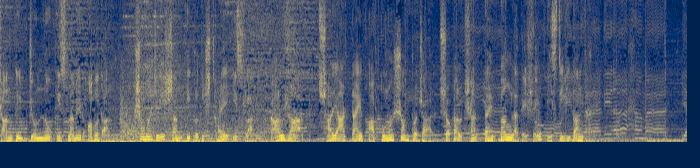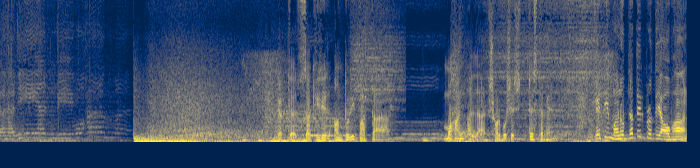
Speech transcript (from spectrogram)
শান্তির জন্য ইসলামের অবদান। সমাজে শান্তি প্রতিষ্ঠায় ইসলাম। কাল রাত সাড়ে আটটায় বা পুনঃ সম্প্রচার। সকাল সাতটায় বাংলাদেশে পিস টিভি বাংলায়। ডক্টর জাকিরের আন্তরিক বার্তা। মহান আল্লাহর সর্বশেষ টেস্টামেন্ট এটি মানবজাতির প্রতি আহ্বান।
